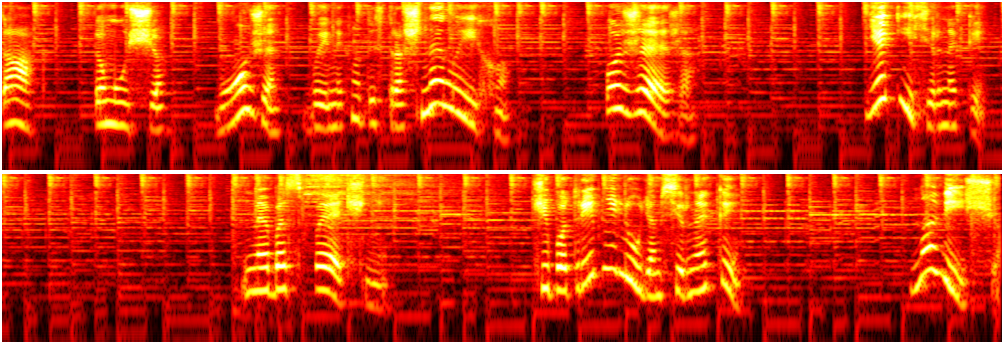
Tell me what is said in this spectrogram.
Так, тому що може виникнути страшне лихо, пожежа. Які сірники? Небезпечні. Чи потрібні людям сірники? Навіщо?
